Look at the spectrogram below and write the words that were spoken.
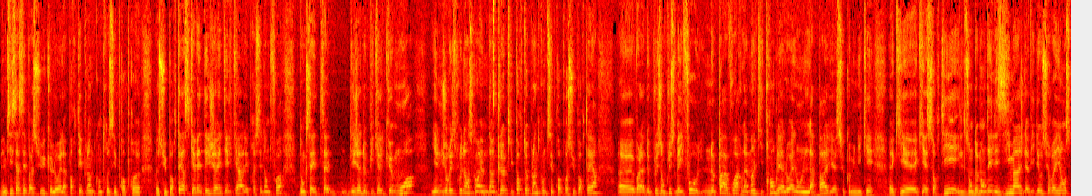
même si ça s'est pas su, que l'OL a porté plainte contre ses propres euh, supporters, ce qui avait déjà été le cas les précédentes fois. Donc ça, a, déjà depuis quelques mois, il y a une jurisprudence quand même d'un club qui porte plainte contre ses propres supporters. Euh, voilà, de plus en plus, mais il faut ne pas avoir la main qui tremble. Et à l'OL, on ne l'a pas. Il y a ce communiqué euh, qui est, sorti. Ils ont demandé les images la vidéosurveillance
